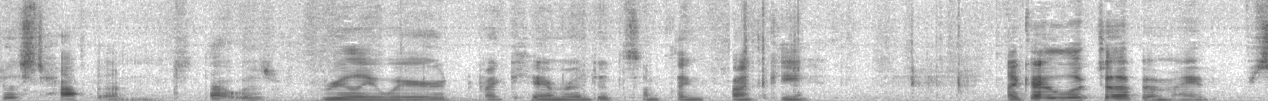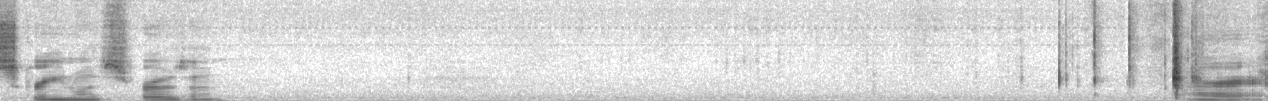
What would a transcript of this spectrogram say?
just happened? That was really weird. My camera did something funky. Like I looked up and my screen was frozen. All right.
